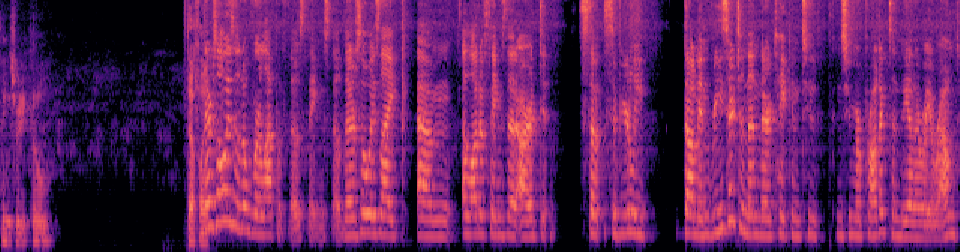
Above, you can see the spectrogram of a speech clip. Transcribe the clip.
think is really cool. Definitely. There's always an overlap of those things, though. There's always like um, a lot of things that are di- se- severely done in research, and then they're taken to consumer products and the other way around.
